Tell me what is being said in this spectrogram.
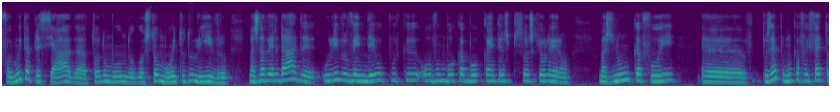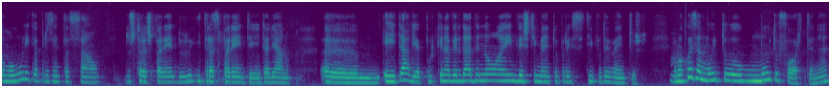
foi muito apreciada, todo mundo gostou muito do livro, mas na verdade o livro vendeu porque houve um boca a boca entre as pessoas que o leram, mas nunca foi, uh, por exemplo, nunca foi feita uma única apresentação dos transparente, do, e transparente em italiano uh, em Itália, porque na verdade não há investimento para esse tipo de eventos. É uma coisa muito, muito forte, né?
